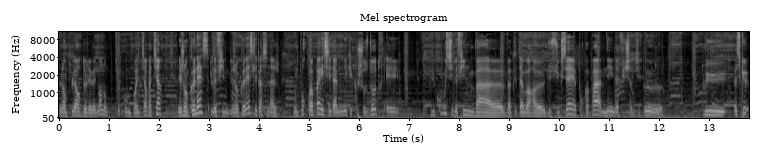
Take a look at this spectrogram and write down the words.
l'ampleur de l'événement, donc peut-être qu'on pourrait se dire bah tiens, les gens connaissent le film, les gens connaissent les personnages, donc pourquoi pas essayer d'amener quelque chose d'autre et du coup si le film va, euh, peut-être avoir euh, du succès, pourquoi pas amener une affiche un petit peu euh, plus... Parce que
